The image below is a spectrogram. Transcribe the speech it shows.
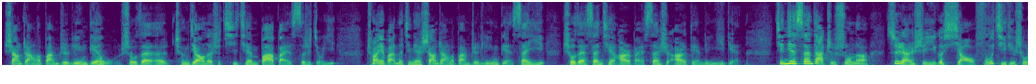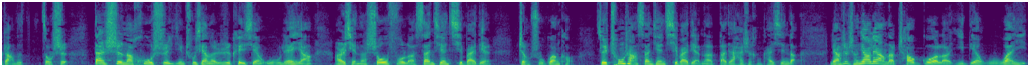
上涨了百分之零点五，收在呃成交呢是七千八百四十九亿。创业板呢今天上涨了百分之零点三一，收在三千二百三十二点零一点。今天三大指数呢虽然是一个小幅集体收涨的走势，但是呢，沪市已经出现了日 K 线五连阳，而且呢，收复了三千七百点整数关口，所以冲上三千七百点呢，大家还是很开心的。两市成交量呢，超过了一点五万亿，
